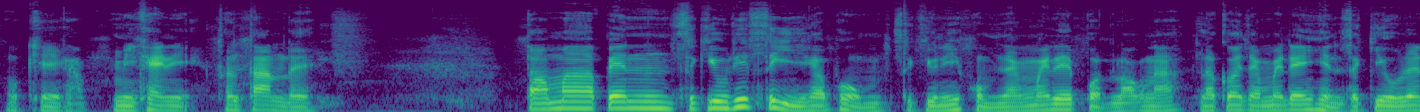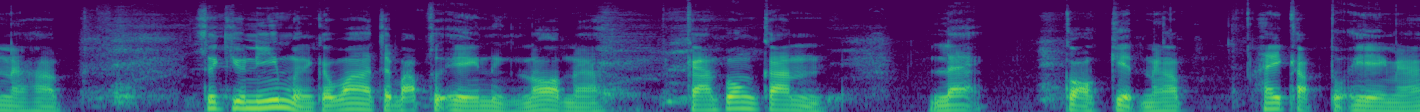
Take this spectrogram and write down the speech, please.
โอเคครับ มีแค่นี้สั้นๆเลย ต่อมาเป็นสกิลที่สี่ครับผมสกิลนี้ผมยังไม่ได้ปลดล็อกนะ แล้วก็ยังไม่ได้เห็นสกิลด้วยนะครับสกิลนี้เหมือนกับว่าจะบัฟตัวเองหนึ่งรอบนะ การป้องกันและก่อเกร็ดนะครับ ให้กับตัวเองนะ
